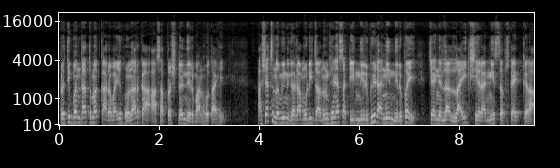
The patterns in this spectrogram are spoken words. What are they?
प्रतिबंधात्मक कारवाई होणार का असा प्रश्न निर्माण होत आहे. अशाच नवीन घडामोडी जाणून घेण्यासाठी निर्भीड आणि निर्भय चॅनलला लाईक शेअर आणि सबस्क्राईब करा.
